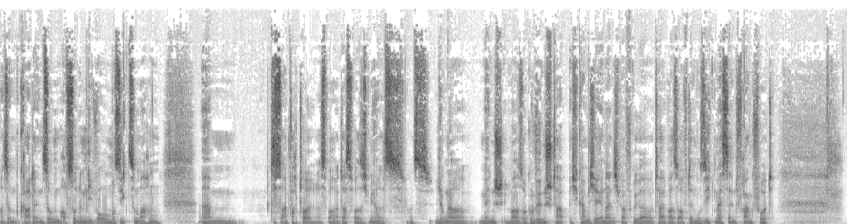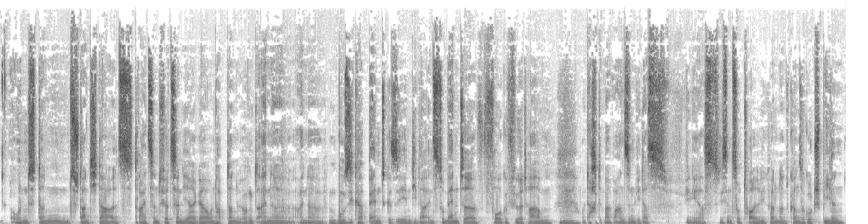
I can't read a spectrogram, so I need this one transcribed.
Also gerade in so einem, auf so einem Niveau Musik zu machen, ähm, das ist einfach toll. Das war das, was ich mir als, als junger Mensch immer so gewünscht habe. Ich kann mich erinnern, ich war früher teilweise auf der Musikmesse in Frankfurt und dann stand ich da als 13-, 14-Jähriger und habe dann irgendeine eine Musikerband gesehen, die da Instrumente vorgeführt haben mhm. und dachte immer Wahnsinn, wie das wie die das, die sind so toll, die können, können so gut spielen.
